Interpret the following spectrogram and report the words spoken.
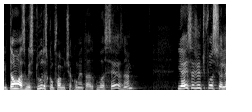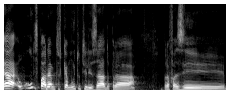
Então, as misturas, conforme tinha comentado com vocês, né, e aí, se a gente fosse olhar, um dos parâmetros que é muito utilizado para fazer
